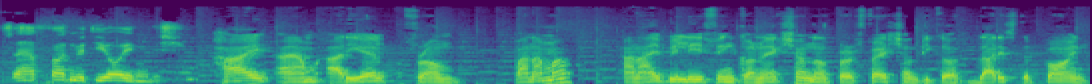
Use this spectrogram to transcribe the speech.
So have fun with your English. Hi, I am Ariel from Panama, and I believe in connection, not perfection, because that is the point.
